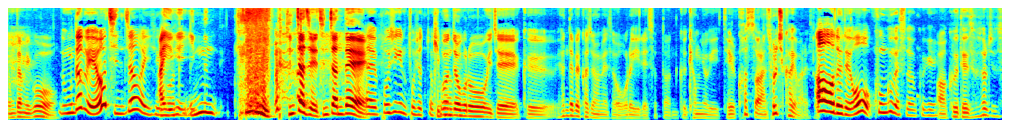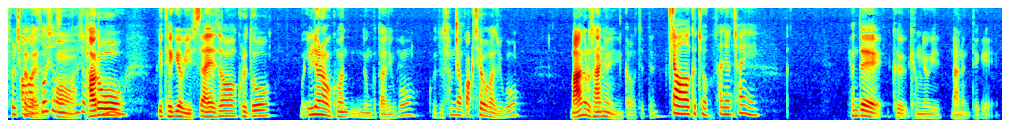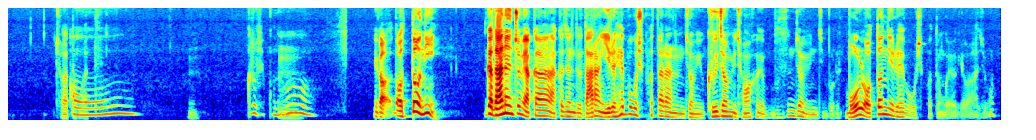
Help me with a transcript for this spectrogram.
농담이고. 농담이에요 진짜 이게 아 이게? 있는 진짜지 진짜인데 네, 보시긴 보셨죠 기본적으로 이제 그 현대백화점에서 오래 일했었던 그 경력이 제일 컸어. 난 솔직하게 말해서. 아 네 네 어 궁금했어요 그게 어, 그 대해서 솔직, 솔직하게 아 말해서. 커셨, 어. 바로 그 대기업 입사해서 그래도 뭐 1년 하고 그만둔 것도 아니고 그래도 3년 꽉 채워 가지고 만으로 4년이니까 어쨌든 아 그쵸 4년 차에 현대 그 경력이 나는 되게 좋았던 어 것 같아. 음. 그러셨구나 음. 그러니까 어떠니? 그러니까 나는 좀 약간 아까 전에도 나랑 일을 해보고 싶었다라는 점이 그 점이 정확하게 무슨 점인지 모르. 뭘 어떤 일을 해보고 싶었던 거야 여기 와가지고.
